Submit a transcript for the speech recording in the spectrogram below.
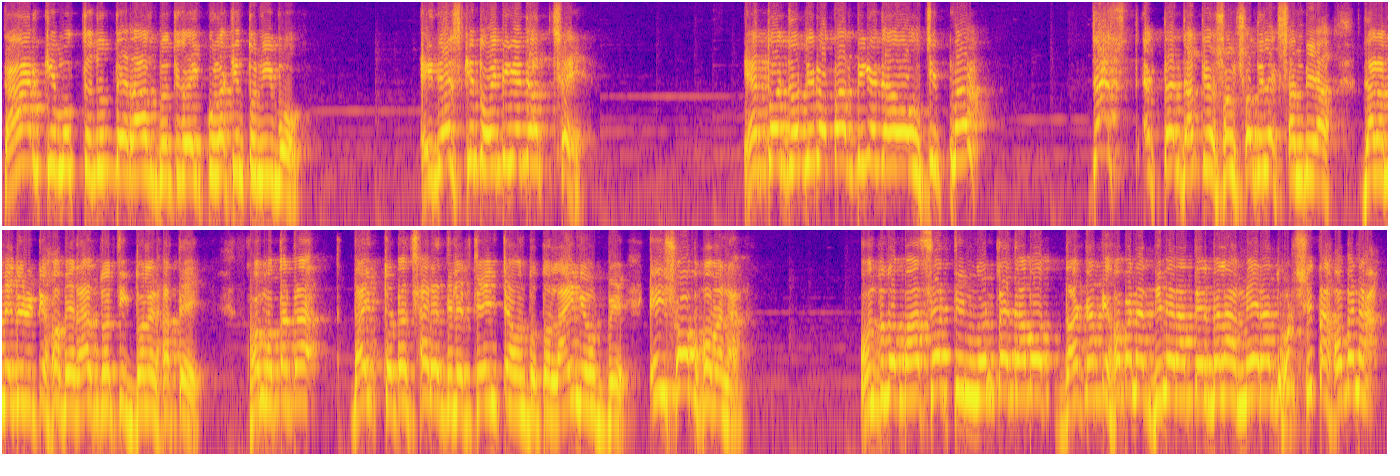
কার কি মুক্তিযুদ্ধের রাজনৈতিক এইগুলা কিন্তু নিব? এই দেশ কিন্তু ওইদিকে যাচ্ছে। এত জটিলতার দিকে যাওয়া উচিত না। জাস্ট একটা জাতীয় সংসদ ইলেকশন দিয়া যারা মেজরিটি হবে রাজনৈতিক দলের হাতে, ক্ষমতাটা, দায়িত্বটা ছেড়ে দিলে ট্রেনটা অন্তত লাইনে উঠবে। এই সব হবে না। অন্তত বাসের তিন ঘণ্টা যাবত ডাকাতি হবে না, দিনে রাতের বেলা মেয়েরা ধর্ষিতা হবে না।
